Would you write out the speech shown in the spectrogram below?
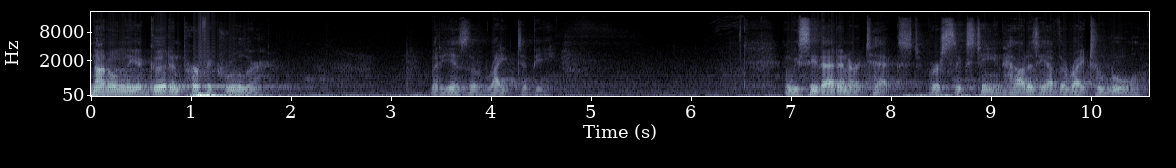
not only a good and perfect ruler, but he has the right to be. And we see that in our text, verse 16. How does he have the right to rule?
